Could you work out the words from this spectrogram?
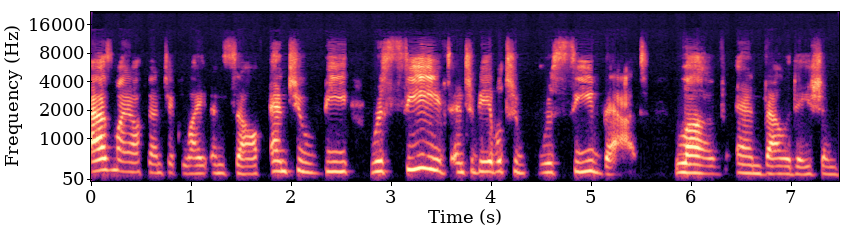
as my authentic light and self and to be received and to be able to receive that love and validation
